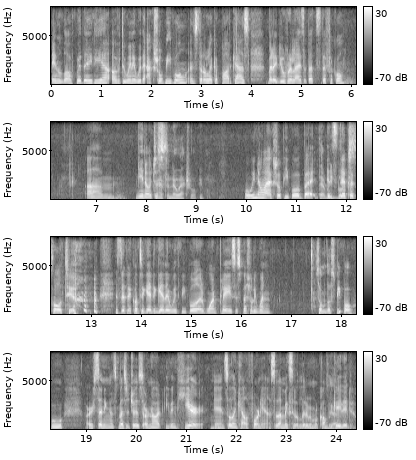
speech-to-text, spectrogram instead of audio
in love with the idea of doing it with actual people instead of like a podcast. But I do realize that that's difficult. Um, you know, You have just to know actual people. Well, we know actual people, but it's books. difficult to it's difficult to get together with people at one place, especially when some of those people who are sending us messages are not even here in Southern California. So that makes it a little bit more Mm-hmm. Yeah. complicated.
